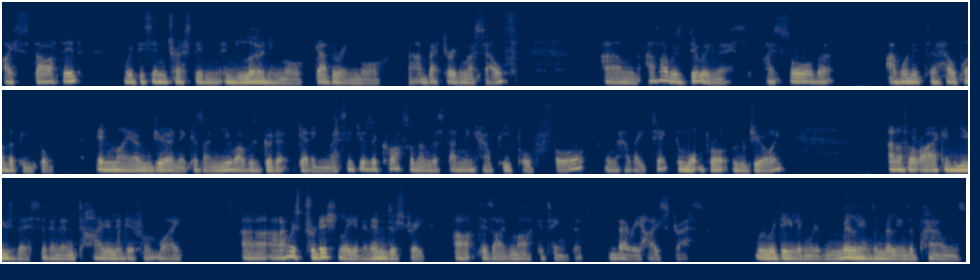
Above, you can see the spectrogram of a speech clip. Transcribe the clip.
I started with this interest in in learning more, gathering more, uh, bettering myself. And as I was doing this, I saw that I wanted to help other people in my own journey because I knew I was good at getting messages across and understanding how people thought and how they ticked and what brought them joy. And I thought, right, I can use this in an entirely different way. Uh, and I was traditionally in an industry, art, design, marketing, that's very high stressed. We were dealing with millions and millions of pounds,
